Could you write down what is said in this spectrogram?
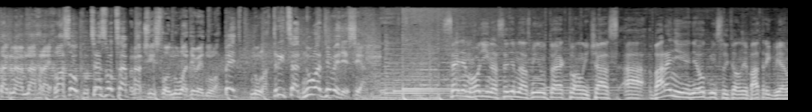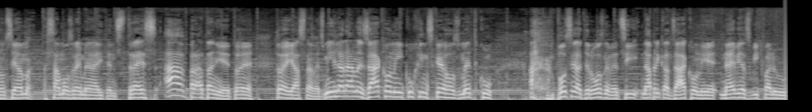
Tak nám nahraj hlasovku cez WhatsApp na číslo 0905 030 090. 7 hodín a 17 minút to je aktuálny čas a varenie neodmysliteľne patrí k Vianociam, samozrejme aj ten stres a prátanie, to je, to je jasná vec. My hľadáme zákony kuchynského zmetku posielate rôzne veci. Napríklad zákon je najviac vychvaľujú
